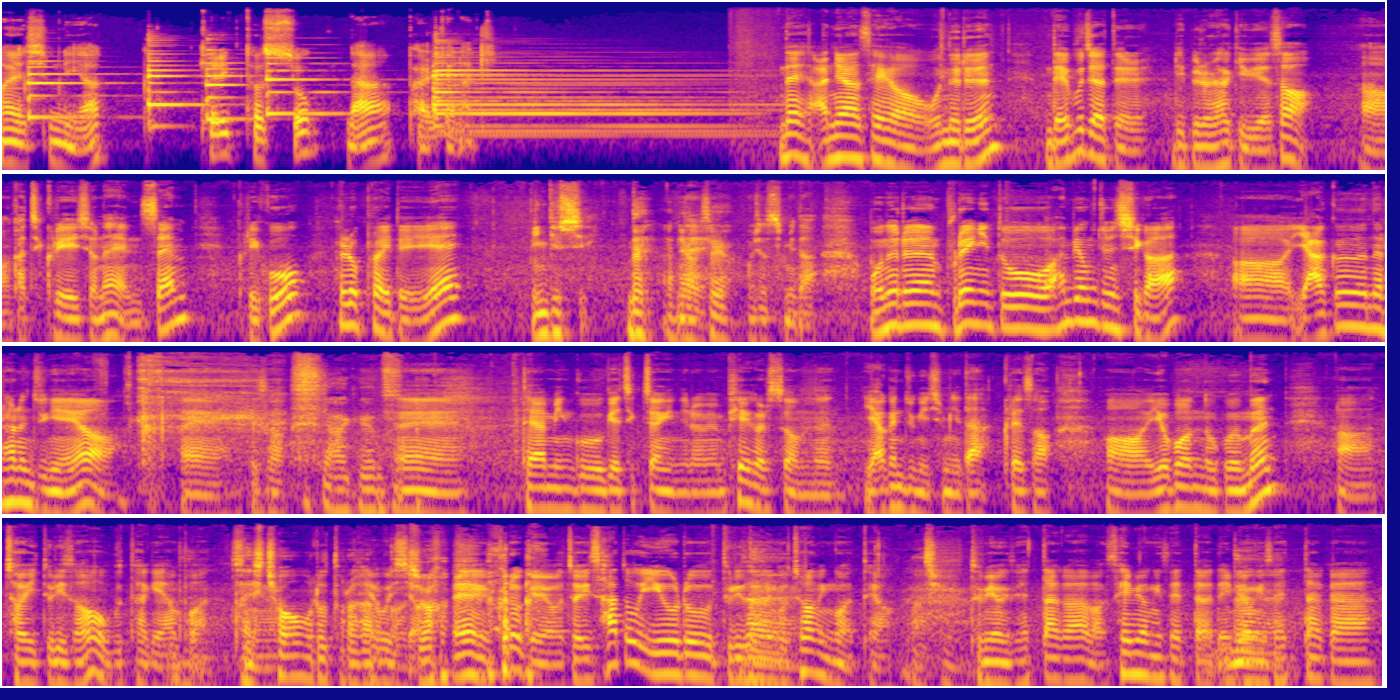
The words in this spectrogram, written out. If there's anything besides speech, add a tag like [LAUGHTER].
영화의 심리학 캐릭터 속 나 발견하기 네 안녕하세요 오늘은 내부자들 리뷰를 하기 위해서 어, 같이 크리에이션의 앤쌤 그리고 헬로 프라이데이의 민규 씨 네, 안녕하세요. 네, 오셨습니다. 오늘은 불행히도 한병준 씨가 어, 야근을 하는 중이에요. 네, 그래서 야근. 네, 대한민국의 직장인이라면 피해갈 수 없는 야근 중이십니다. 그래서 어, 이번 녹음은 어, 저희 둘이서 오붓하게 한번 네, 다시 처음으로 돌아가는 해보시죠. 거죠. 네, 그러게요. 저희 사도 이후로 둘이서 하는 네. 거 처음인 것 같아요. 맞아요. 두 명이서 했다가 막 세 명이서 했다가 네, 네 명이서 했다가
